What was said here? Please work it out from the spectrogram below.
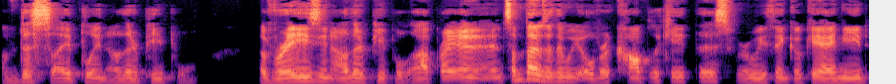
of discipling other people of raising other people up, right? And, and sometimes I think we overcomplicate this, where we think, okay, I need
